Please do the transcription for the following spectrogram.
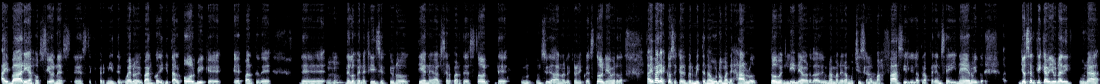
hay varias opciones este, que permiten, bueno, el banco digital Holby, que, es parte de, de, los beneficios que uno tiene al ser parte de, Stone, de un, ciudadano electrónico de Estonia, ¿verdad? Hay varias cosas que le permiten a uno manejarlo todo en línea, ¿verdad? De una manera muchísimo más fácil y la transferencia de dinero y Yo sentí que había una, una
